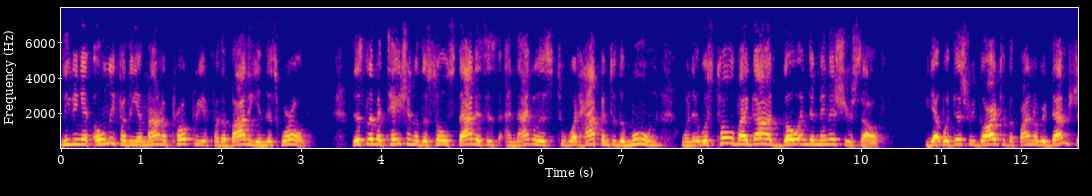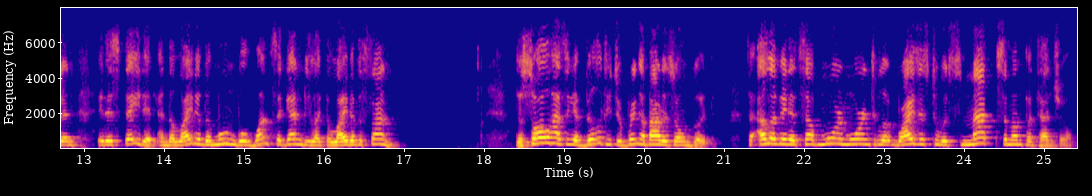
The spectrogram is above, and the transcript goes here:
leaving it only for the amount appropriate for the body in this world. This limitation of the soul's status is analogous to what happened to the moon when it was told by God, Go and diminish yourself. Yet, with this regard to the final redemption, it is stated, And the light of the moon will once again be like the light of the sun. The soul has the ability to bring about its own good, to elevate itself more and more until it rises to its maximum potential,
